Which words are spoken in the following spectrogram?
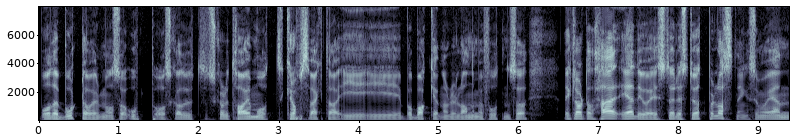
både bortover, men også opp. Og skal du, skal du ta imot kroppsvekta i, i, på bakken når du lander med foten, så det er klart at her er det jo en større støtbelastning, som er en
